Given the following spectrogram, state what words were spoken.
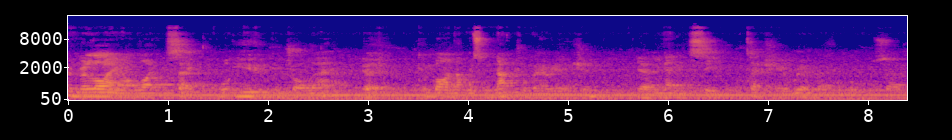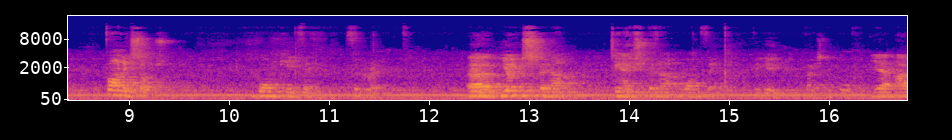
And relying on, like you say, what you can control there, Yeah. but combine that with some natural variation, Yeah. you then see potentially a real variable. So, finally, Salts, one key thing for grip. Young, Um, young spinner, teenage spinner, one thing for you, most important. Yeah, I,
